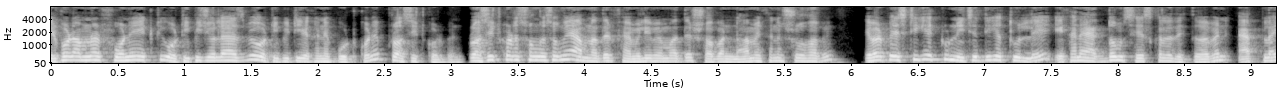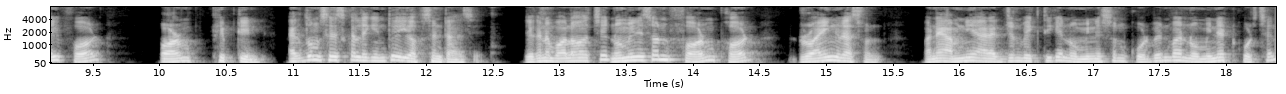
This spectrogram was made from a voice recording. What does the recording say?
এরপর আপনার ফোনে একটি ওটিপি চলে আসবে ওটিপিটি এখানে পুট করে প্রসিড করবেন। প্রসিড করার সঙ্গে সঙ্গে আপনাদের ফ্যামিলি মেম্বারদের সবার নাম এখানে শো হবে। এবার পেজটিকে একটু নিচের দিকে তুললে এখানে একদম শেষকালে দেখতে পাবেন অ্যাপ্লাই ফর ফর্ম ফিফটিন একদম শেষকালে কিন্তু এই অপশনটা আছে, যেখানে বলা হচ্ছে nomination form for drawing ration মানে আপনি আর একজন ব্যক্তিকে নমিনেশন করবেন বা নমিনেট করছেন,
